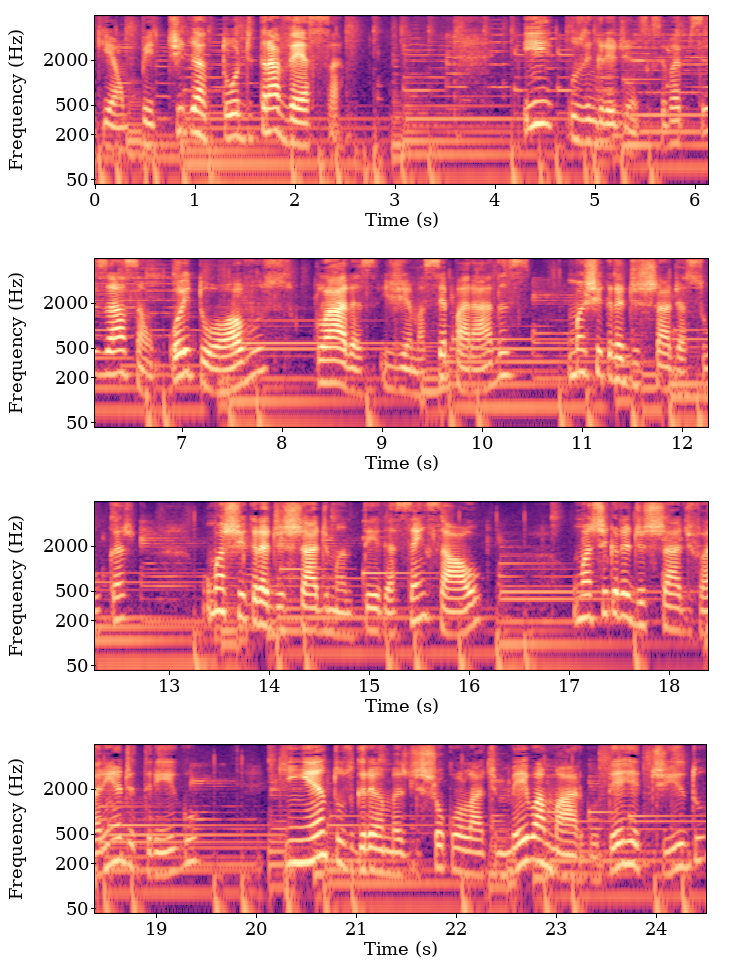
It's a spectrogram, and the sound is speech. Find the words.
que é um petit gâteau de travessa. E os ingredientes que você vai precisar são oito ovos, claras e gemas separadas, uma xícara de chá de açúcar, uma xícara de chá de manteiga sem sal, uma xícara de chá de farinha de trigo, 500 gramas de chocolate meio amargo derretido,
